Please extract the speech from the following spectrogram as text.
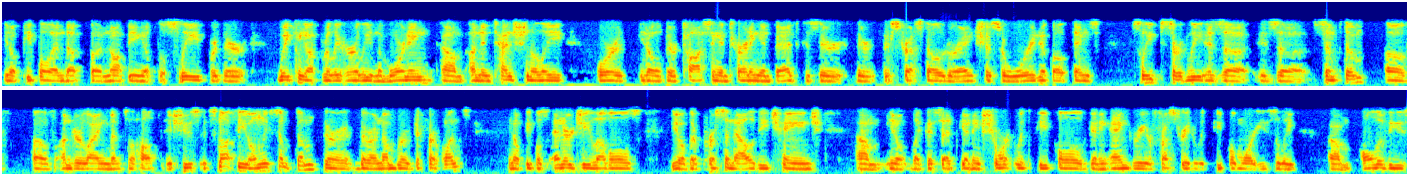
You know, people end up uh, not being able to sleep or they're waking up really early in the morning, um, unintentionally or you know they're tossing and turning in bed because they're they're they're stressed out or anxious or worried about things. Sleep certainly is a is a symptom of of underlying mental health issues. It's not the only symptom. There are, there are a number of different ones. You know, people's energy levels, you know, their personality change. Um, you know, like I said, getting short with people, getting angry or frustrated with people more easily. Um, all of these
